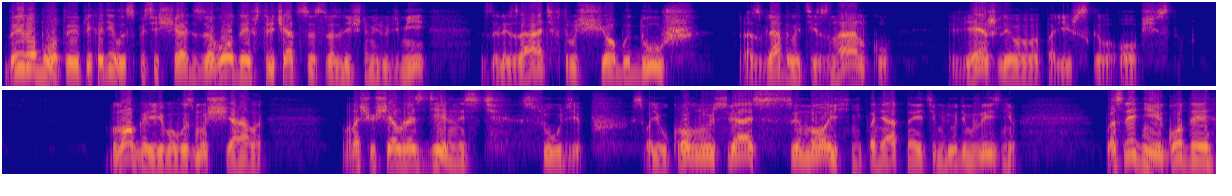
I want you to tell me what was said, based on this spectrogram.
да и работая приходилось посещать заводы, встречаться с различными людьми, залезать в трущобы душ, разглядывать изнанку, вежливого парижского общества. Многое его возмущало. Он ощущал раздельность судеб, свою кровную связь с иной, непонятной этим людям жизнью. Последние годы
